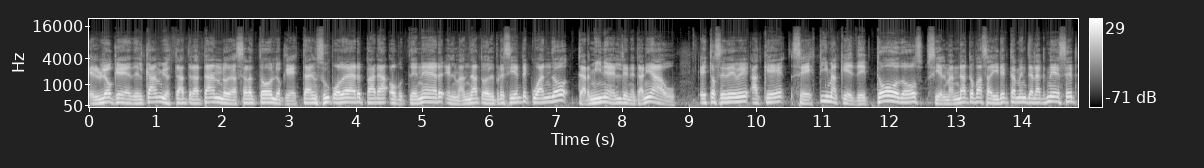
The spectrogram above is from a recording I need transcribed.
El bloque del cambio está tratando de hacer todo lo que está en su poder para obtener el mandato del presidente cuando termine el de Netanyahu. Esto se debe a que se estima que de todos, si el mandato pasa directamente a la Knesset,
